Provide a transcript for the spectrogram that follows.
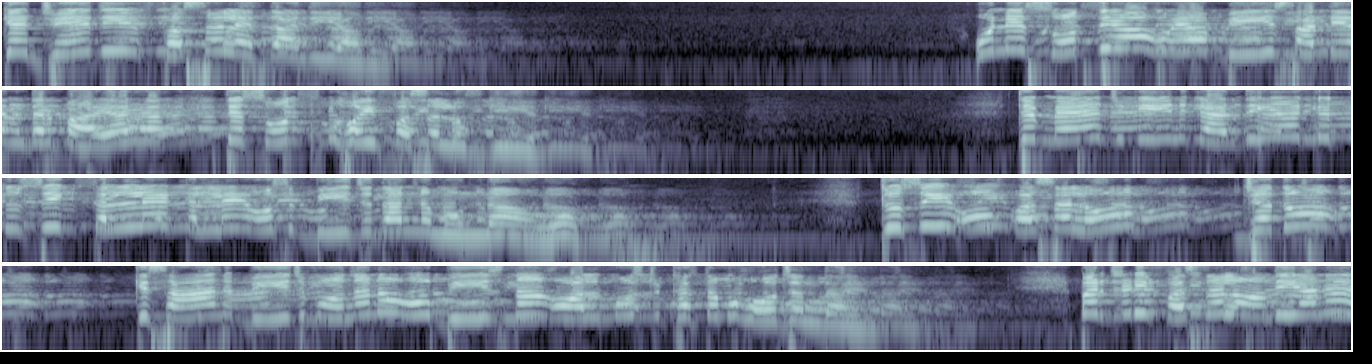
ਕਿ ਜਿਹਦੀ ਫਸਲ ਇਦਾਂ ਦੀ ਆਵੇ। ਉਹਨੇ ਸੋਧਿਆ ਹੋਇਆ ਬੀਜ ਸਾਡੇ ਅੰਦਰ ਪਾਇਆ ਆ ਤੇ ਸੋਧੀ ਹੋਈ ਫਸਲ ਉੱਗੀ ਆ। ਤੇ ਮੈਂ ਯਕੀਨ ਕਰਦੀ ਹਾਂ ਕਿ ਤੁਸੀਂ ਕੱਲੇ ਕੱਲੇ ਉਸ ਬੀਜ ਦਾ ਨਮੂਨਾ ਹੋ। ਤੁਸੀਂ ਉਹ ਫਸਲ ਹੋ ਜਦੋਂ ਕਿਸਾਨ ਬੀਜ ਪਾਉਂਦਾ ਨਾ, ਉਹ ਬੀਜ ਤਾਂ ਆਲਮੋਸਟ ਖਤਮ ਹੋ ਜਾਂਦਾ ਹੈ। ਪਰ ਜਿਹੜੀ ਫਸਲ ਆਉਂਦੀ ਆ ਨਾ,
